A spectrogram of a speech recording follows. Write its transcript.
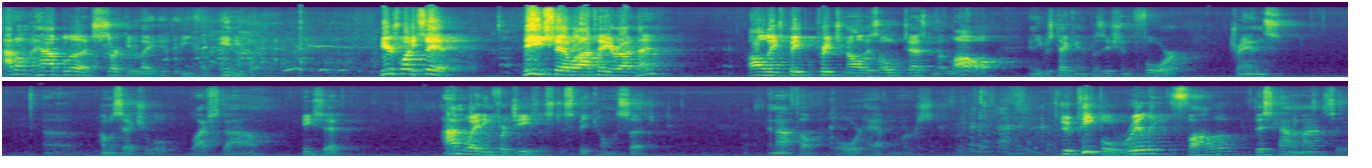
I don't know how blood circulated even anyway. Here's what he said. He said, Well, I'll tell you right now, all these people preaching all this Old Testament law, and he was taking a position for trans uh, homosexual lifestyle. He said, I'm waiting for Jesus to speak on the subject. And I thought, Lord, have mercy. Do people really follow this kind of mindset?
